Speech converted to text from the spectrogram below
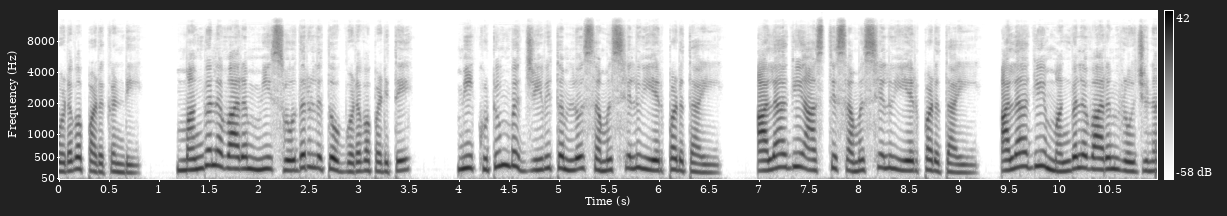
గొడవ పడకండి. మంగళవారం మీ సోదరులతో గొడవపడితే మీ కుటుంబ జీవితంలో సమస్యలు ఏర్పడతాయి. అలాగే ఆస్తి సమస్యలు ఏర్పడతాయి. అలాగే మంగళవారం రోజున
